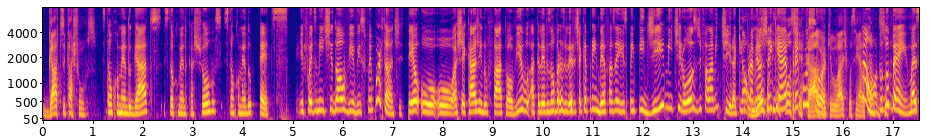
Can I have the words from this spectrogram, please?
gatos e cachorros. Estão comendo gatos, estão comendo cachorros, estão comendo pets. E foi desmentido ao vivo. Isso foi importante. Ter o, o- a checagem do fato ao vivo, a televisão brasileira tinha que aprender a fazer isso pra impedir mentiroso de falar mentira. Aquilo pra mim eu achei que, não é fosse checado, precursor. aquilo lá, tipo assim, era tão Não, absurdo. tudo bem, mas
